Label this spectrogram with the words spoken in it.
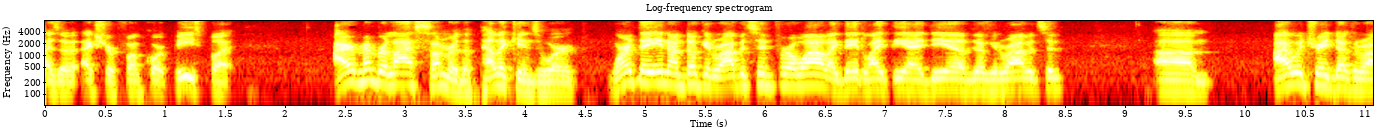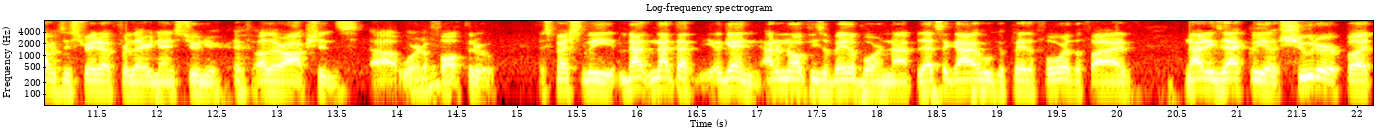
as an extra front court piece, but I remember last summer the Pelicans were weren't they in on Duncan Robinson for a while? Like they liked the idea of Duncan Robinson. Um, I would trade Duncan Robinson straight up for Larry Nance Jr. if other options uh, were mm-hmm. to fall through. Especially not not that again, I don't know if he's available or not, but that's a guy who could play the four or the five not exactly a shooter, but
